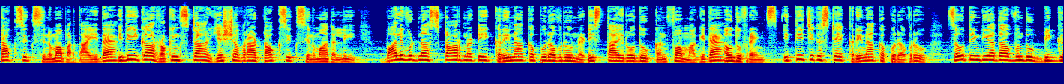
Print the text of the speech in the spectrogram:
ಟಾಕ್ಸಿಕ್ ಸಿನಿಮಾ ಬರ್ತಾ ಇದೆ. ಇದೀಗ ರಾಕಿಂಗ್ ಸ್ಟಾರ್ ಯಶ್ ಅವರ ಟಾಕ್ಸಿಕ್ ಸಿನಿಮಾದಲ್ಲಿ ಬಾಲಿವುಡ್ನ ಸ್ಟಾರ್ ನಟಿ ಕರೀನಾ ಕಪೂರ್ ಅವರು ನಟಿಸ್ತಾ ಇರೋದು ಕನ್ಫರ್ಮ್ ಆಗಿದೆ. ಹೌದು ಫ್ರೆಂಡ್ಸ್, ಇತ್ತೀಚೆಗಷ್ಟೇ ಕರೀನಾ ಕಪೂರ್ ಅವರು ಸೌತ್ ಇಂಡಿಯಾದ ಒಂದು ಬಿಗ್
